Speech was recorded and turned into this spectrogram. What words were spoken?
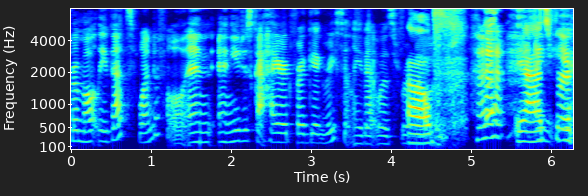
Remotely that's wonderful and and you just got hired for a gig recently that was Oh, remote pff, yeah, it's for. you,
